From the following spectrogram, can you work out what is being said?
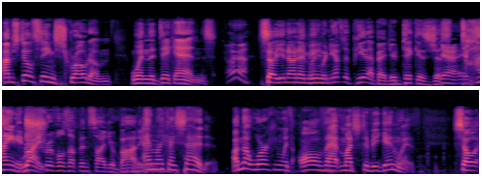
I'm still seeing scrotum when the dick ends. Oh yeah. So you know what I mean? when you have to pee that bad, your dick is just Yeah, tiny. It Right. shrivels up inside your body. And like I said, I'm not working with all that much to begin with. So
